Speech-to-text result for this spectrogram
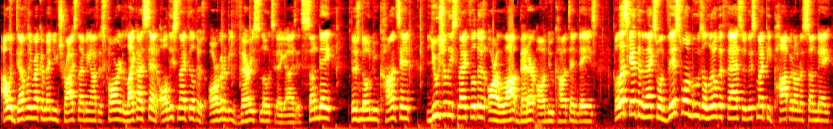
I would definitely recommend you try sniping out this card. Like I said, all these snipe filters are going to be very slow today, guys. It's Sunday. There's no new content. Usually snipe filters are a lot better on new content days. But let's get into the next one. This one moves a little bit faster. This might be popping on a Sunday.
